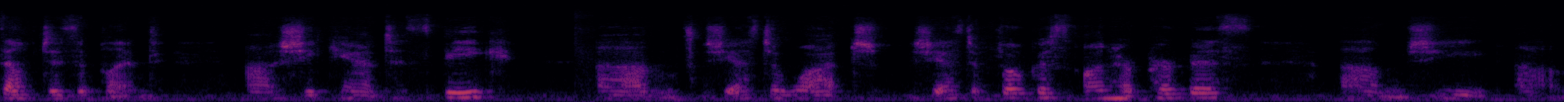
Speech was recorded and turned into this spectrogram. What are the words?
self-disciplined. Uh, she can't speak. Um, she has to watch. She has to focus on her purpose. Um, she um,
